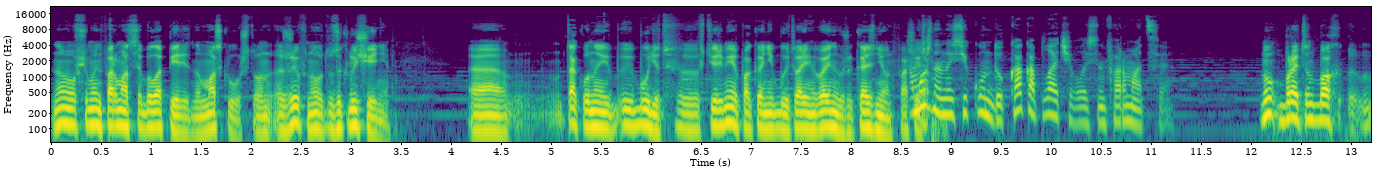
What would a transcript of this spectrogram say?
Ну, в общем, информация была передана в Москву, что он жив, но вот в заключении. Э, так он и будет в тюрьме, пока не будет во время войны уже казнен. А можно на секунду, как оплачивалась информация? Ну, Брайтенбах э,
